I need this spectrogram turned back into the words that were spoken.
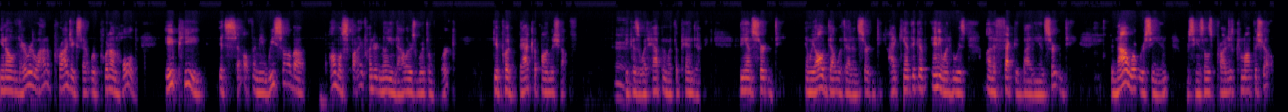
you know, there were a lot of projects that were put on hold. AP itself, I mean, we saw about almost $500 million worth of work get put back up on the shelf mm. because of what happened with the pandemic, the uncertainty. And we all dealt with that uncertainty. I can't think of anyone who is unaffected by the uncertainty. But now what we're seeing we're seeing some of those projects come off the shelf.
